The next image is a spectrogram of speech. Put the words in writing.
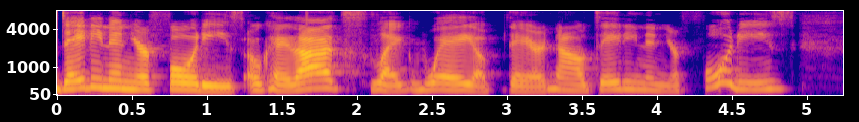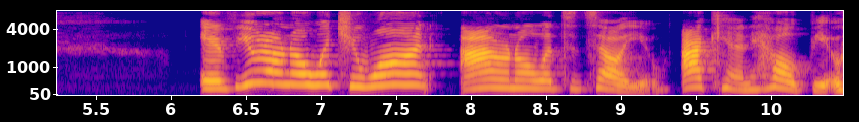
dating in your 40s okay that's like way up there now dating in your 40s if you don't know what you want i don't know what to tell you i can't help you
